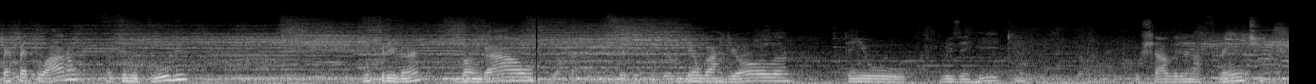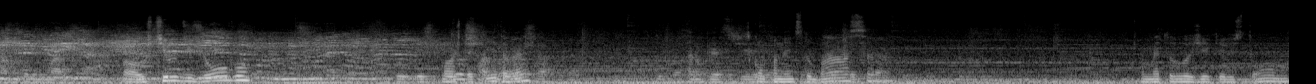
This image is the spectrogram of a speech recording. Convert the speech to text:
perpetuaram aqui no clube. Incrível, né? Vangal. Tem o Guardiola. Tem o Luiz Henrique. Chave ali na frente. Ó, o estilo de jogo. Mostra aqui, tá vendo? Os componentes do Barça. A metodologia que eles tomam.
